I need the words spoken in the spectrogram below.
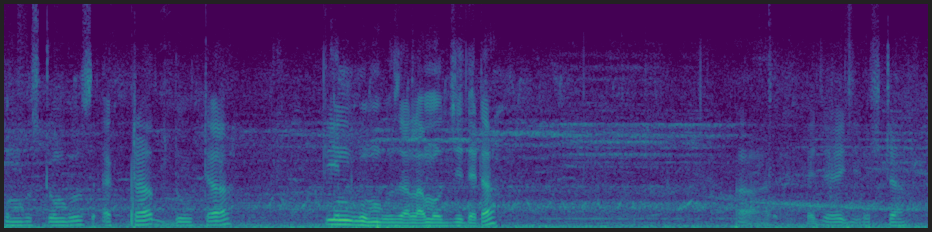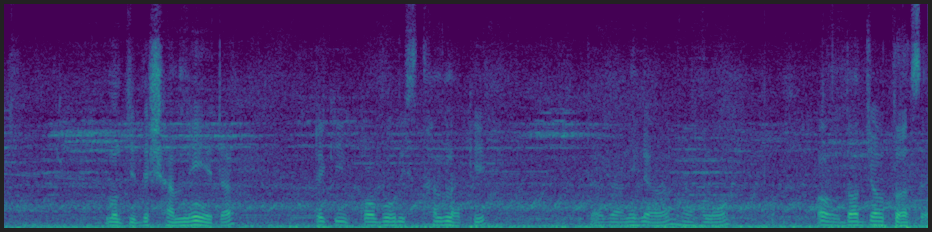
গম্বুজ টম্বুজ, একটা দুটা তিন গম্বুজ আলা মসজিদ এটা। আর এই যে এই জিনিসটা, মসজিদের সামনেই এটা। এটা কি কবর স্থান নাকি? তা জানি না এখনও। ও, দরজাও তো আছে।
